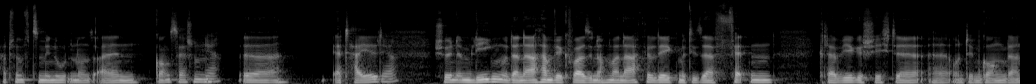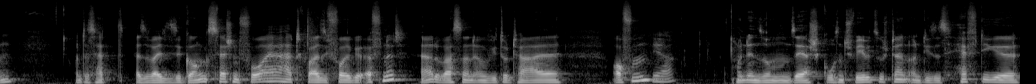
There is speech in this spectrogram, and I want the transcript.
hat 15 Minuten uns allen Gong-Session ja. äh, erteilt. Ja. Schön im Liegen. Und danach haben wir quasi nochmal nachgelegt mit dieser fetten Klaviergeschichte äh, und dem Gong dann. Und das hat, also weil diese Gong-Session vorher hat quasi voll geöffnet. Ja, du warst dann irgendwie total offen ja. und in so einem sehr großen Schwebezustand. Und dieses heftige,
